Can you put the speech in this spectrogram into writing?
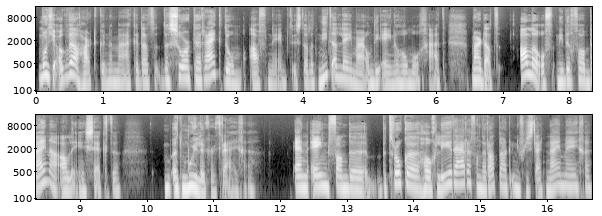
moet je ook wel hard kunnen maken dat de soorten rijkdom afneemt. Dus dat het niet alleen maar om die ene hommel gaat, maar dat alle, of in ieder geval bijna alle insecten, het moeilijker krijgen. En een van de betrokken hoogleraren van de Radboud Universiteit Nijmegen,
